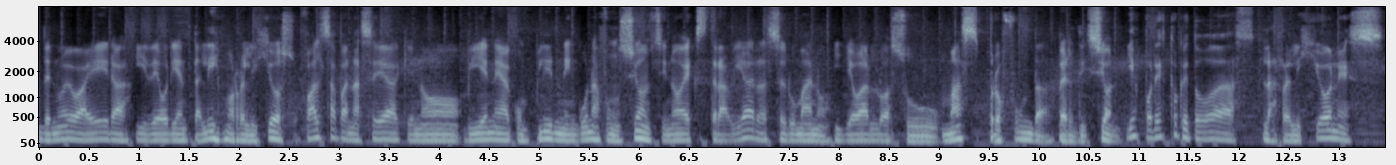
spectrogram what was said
de nueva era y de orientalismo religioso, falsa panacea que no viene a cumplir ninguna función sino extraviar al ser humano y llevarlo a su más profunda perdición. Y es por esto que todas las religiones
